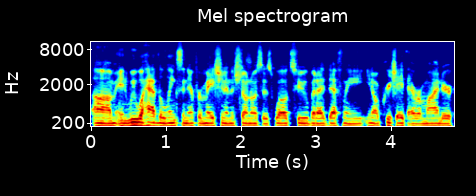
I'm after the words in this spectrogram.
Um, and we will have the links and information in the show notes as well too. But I definitely, you know, appreciate that reminder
